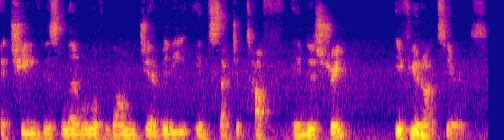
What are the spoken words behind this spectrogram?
achieve this level of longevity in such a tough industry if you're not serious.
